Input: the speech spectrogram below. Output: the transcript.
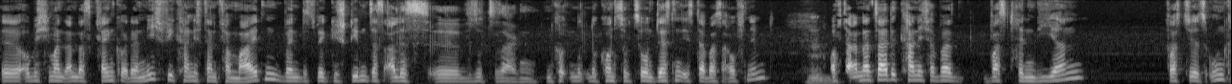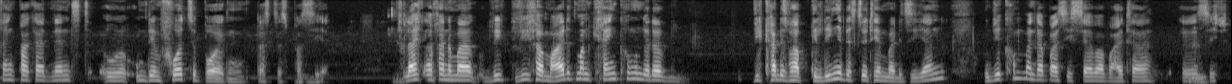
äh, ob ich jemand anders kränke oder nicht. Wie kann ich dann vermeiden, wenn das wirklich stimmt, dass alles äh, sozusagen eine Konstruktion dessen ist, der was aufnimmt? Mhm. Auf der anderen Seite kann ich aber was trainieren, was du jetzt Unkränkbarkeit nennst, um dem vorzubeugen, dass das passiert. Vielleicht einfach nochmal, wie, wie vermeidet man Kränkungen oder wie kann es überhaupt gelingen, das zu thematisieren? Und wie kommt man dabei, sich selber weiter, äh, mhm. sich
